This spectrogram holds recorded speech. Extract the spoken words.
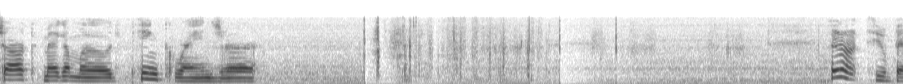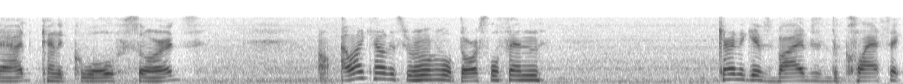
Shark Mega Mode Pink Ranger. They're not too bad, kind of cool swords. I like how this removable dorsal fin kind of gives vibes of the classic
